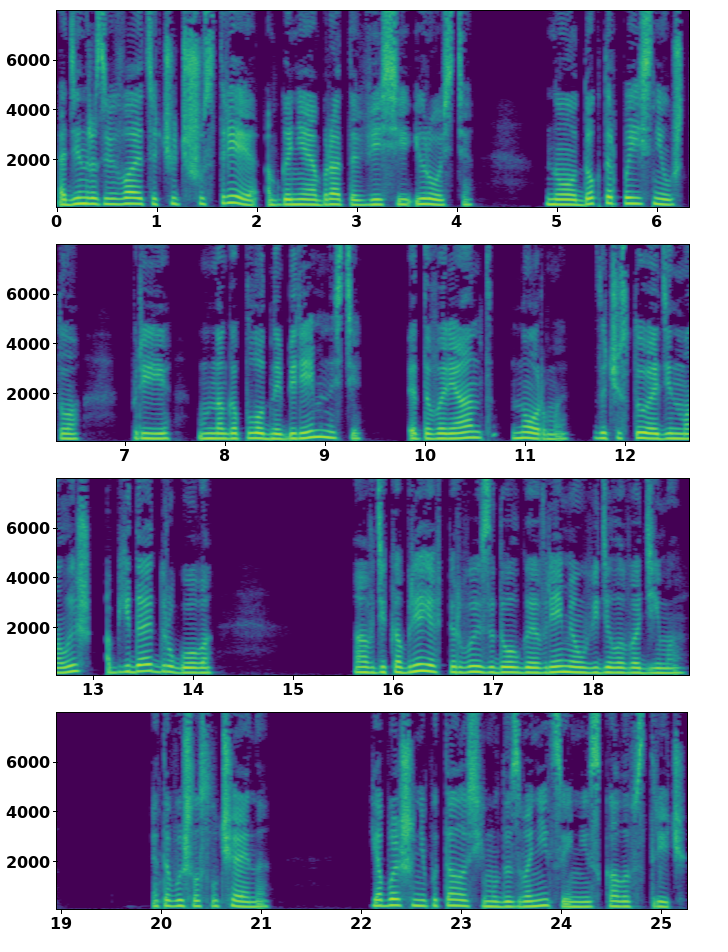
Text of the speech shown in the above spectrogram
Один развивается чуть шустрее, обгоняя брата в весе и росте. Но доктор пояснил, что при многоплодной беременности это вариант нормы. Зачастую один малыш объедает другого — а в декабре я впервые за долгое время увидела Вадима. Это вышло случайно. Я больше не пыталась ему дозвониться и не искала встреч.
